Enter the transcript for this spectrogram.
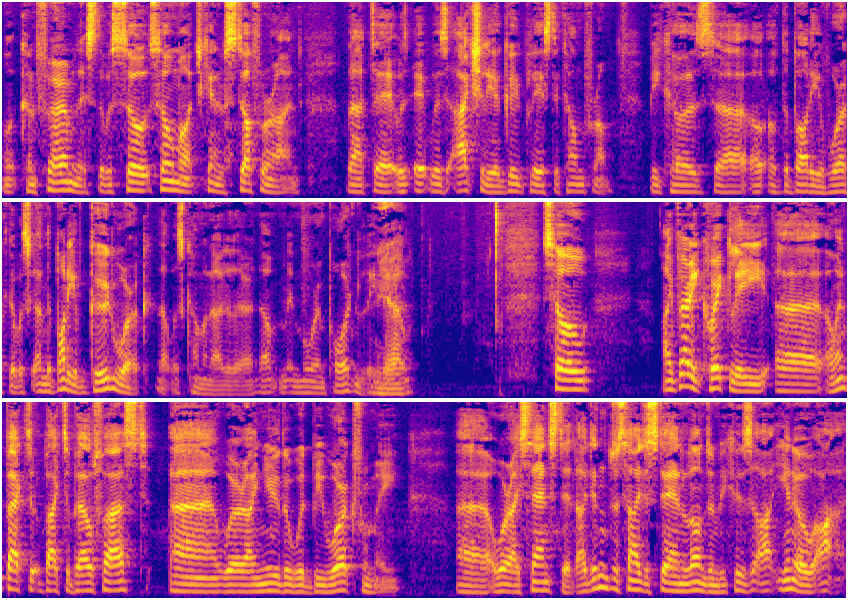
will confirm this. There was so so much kind of stuff around that uh, it was it was actually a good place to come from because uh, of, of the body of work that was and the body of good work that was coming out of there. That, more importantly, you Yeah. know. So I very quickly uh, I went back to back to Belfast, uh, where I knew there would be work for me, uh, where I sensed it. I didn't decide to stay in London because I, you know, I,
